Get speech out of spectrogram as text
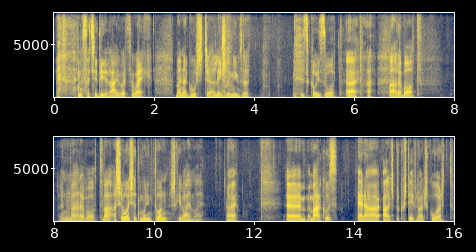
non so c'è dire, ai, questo è wack. Ma in agosto allegra mi sa. Is coi sort. Ah, parabot, Ma parabot. se vuoi c'è mo intorno, scrivai mai. Ah, um, Markus, er als per Stefano als Kurt.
